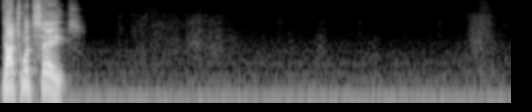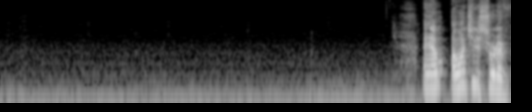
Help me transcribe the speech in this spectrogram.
That's what saves. And I, I want you to sort of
